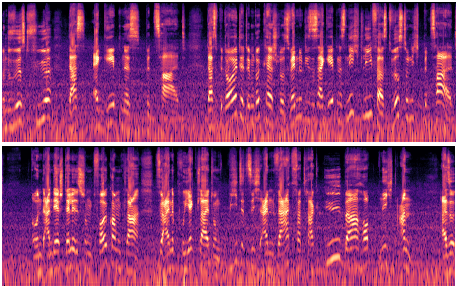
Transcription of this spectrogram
und du wirst für das Ergebnis bezahlt. Das bedeutet im Rückkehrschluss, wenn du dieses Ergebnis nicht lieferst, wirst du nicht bezahlt. Und an der Stelle ist schon vollkommen klar, für eine Projektleitung bietet sich ein Werkvertrag überhaupt nicht an. Also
